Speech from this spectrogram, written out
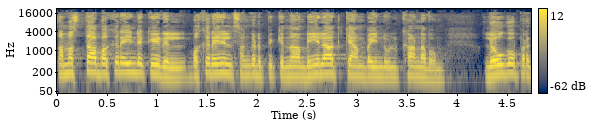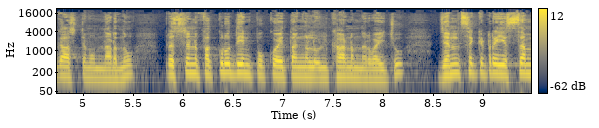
സമസ്ത ബഹ്റൈന്റെ കീഴിൽ ബഹ്റൈനിൽ സംഘടിപ്പിക്കുന്ന മീലാദ് ക്യാമ്പയിന്റെ ഉദ്ഘാടനവും ലോഗോ പ്രകാശനവും നടന്നു. പ്രസിഡന്റ് ഫക്രുദ്ദീൻ പുക്കോയ് തങ്ങൾ ഉദ്ഘാടനം നിർവഹിച്ചു. General secretary S M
